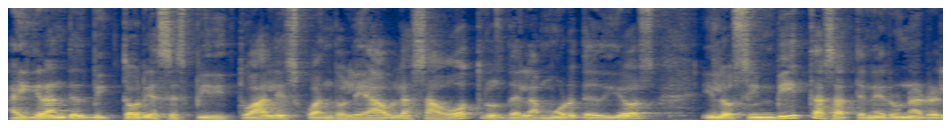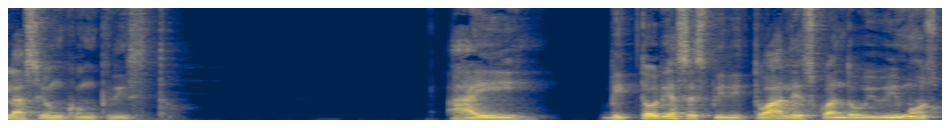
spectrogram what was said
Hay grandes victorias espirituales cuando le hablas a otros del amor de Dios y los invitas a tener una relación con Cristo. Hay victorias espirituales cuando vivimos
